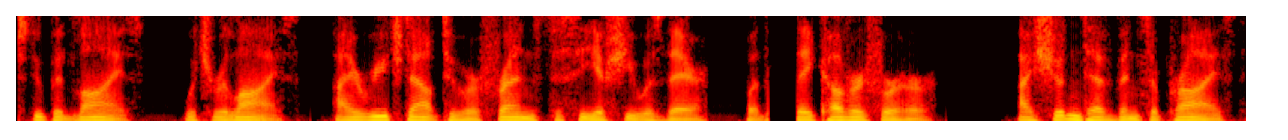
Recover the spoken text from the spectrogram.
stupid lies, which were lies. I reached out to her friends to see if she was there, but they covered for her. I shouldn't have been surprised.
